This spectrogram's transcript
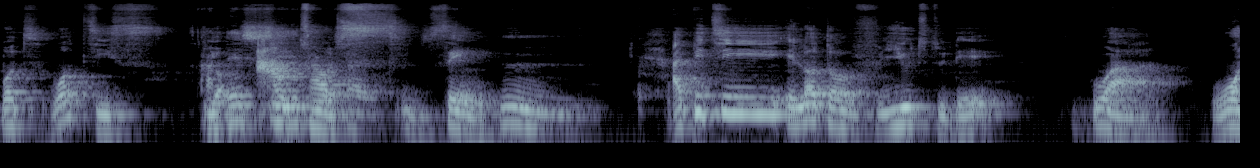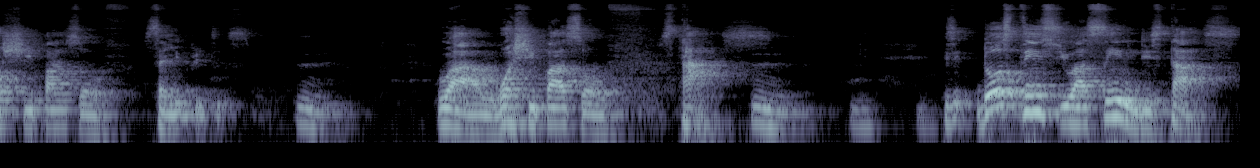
but what is Can your they see it outward saying? Hmm. I pity a lot of youth today who are worshippers of celebrities, hmm. Who are worshippers of stars. You see, those things you are seeing in the stars,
